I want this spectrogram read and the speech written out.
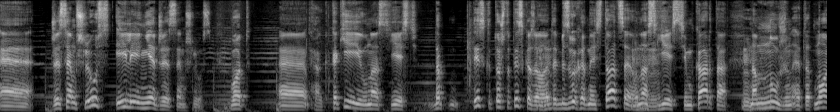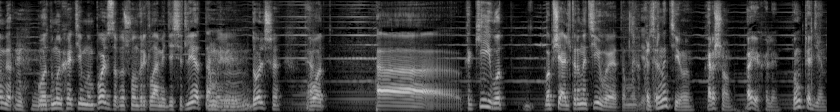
э, GSM шлюз или не GSM шлюз. Вот э, какие у нас есть да, ты, то, что ты сказал, mm-hmm. это безвыходная ситуация. Mm-hmm. У нас есть сим-карта, mm-hmm. нам нужен этот номер. Mm-hmm. Вот мы хотим им пользоваться, потому что он в рекламе 10 лет там, mm-hmm. или дольше. Yeah. Вот. А, какие вот вообще альтернативы этому есть? Альтернативы. Хорошо, поехали. Пункт один.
